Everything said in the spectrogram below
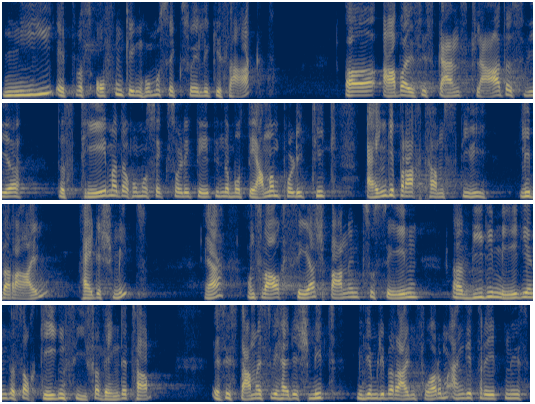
nie etwas offen gegen Homosexuelle gesagt. Äh, aber es ist ganz klar, dass wir das Thema der Homosexualität in der modernen Politik eingebracht haben, die Liberalen, Heide Schmidt. Ja, und es war auch sehr spannend zu sehen, äh, wie die Medien das auch gegen sie verwendet haben. Es ist damals, wie Heide Schmidt mit dem Liberalen Forum angetreten ist,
